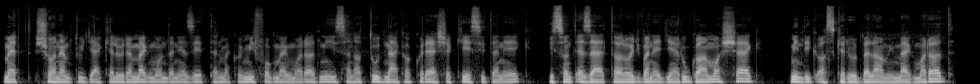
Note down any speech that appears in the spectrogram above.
mert soha nem tudják előre megmondani az éttermek, hogy mi fog megmaradni, hiszen ha tudnák, akkor el se készítenék. Viszont ezáltal, hogy van egy ilyen rugalmasság, mindig az kerül bele, ami megmarad,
